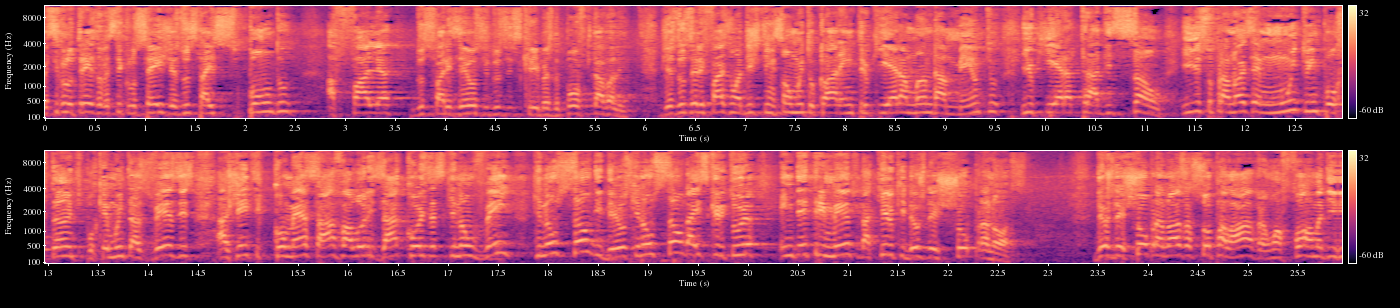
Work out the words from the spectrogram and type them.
Versículo 3 ao versículo 6, Jesus está expondo a falha dos fariseus e dos escribas, do povo que estava ali. Jesus ele faz uma distinção muito clara entre o que era mandamento e o que era tradição. E isso para nós é muito importante, porque muitas vezes a gente começa a valorizar coisas que não vêm, que não são de Deus, que não são da escritura, em detrimento daquilo que Deus deixou para nós. Deus deixou para nós a Sua palavra, uma forma de,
